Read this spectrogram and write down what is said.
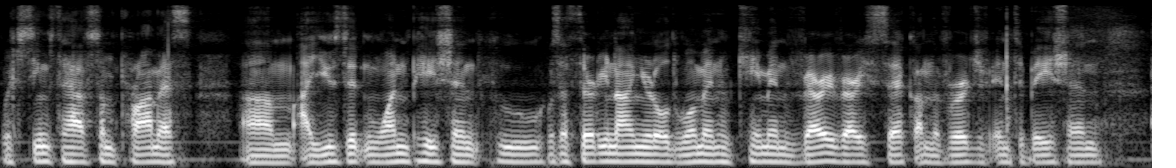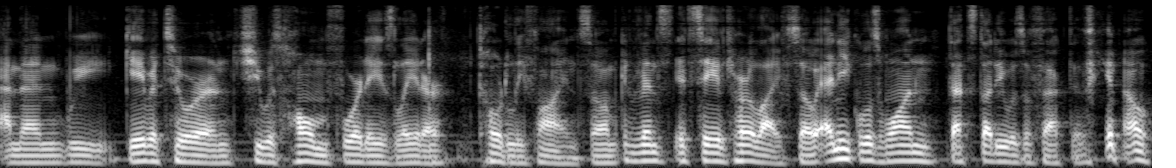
which seems to have some promise. Um, I used it in one patient who was a 39 year old woman who came in very, very sick on the verge of intubation. And then we gave it to her, and she was home four days later totally fine. So I'm convinced it saved her life. So n equals one, that study was effective, you know.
